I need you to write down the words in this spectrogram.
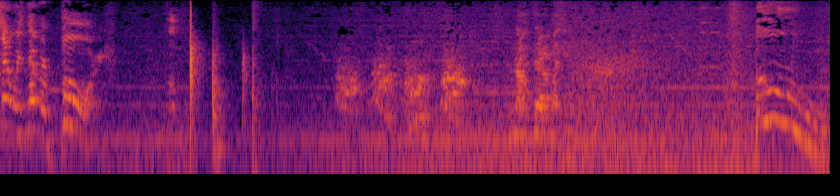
Wish I was never born. Knock that on my head. Boom!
